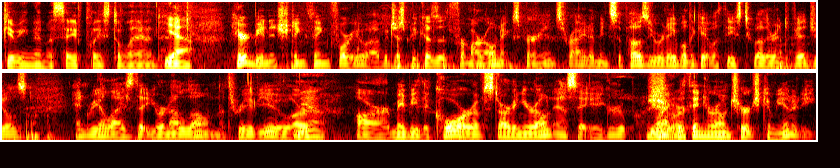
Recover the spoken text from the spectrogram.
giving them a safe place to land. Yeah. Here'd be an interesting thing for you, uh, but just because of from our own experience, right? I mean, suppose you were able to get with these two other individuals and realize that you're not alone. The three of you are Yeah. are maybe the core of starting your own SAA group right Sure. within your own church community.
